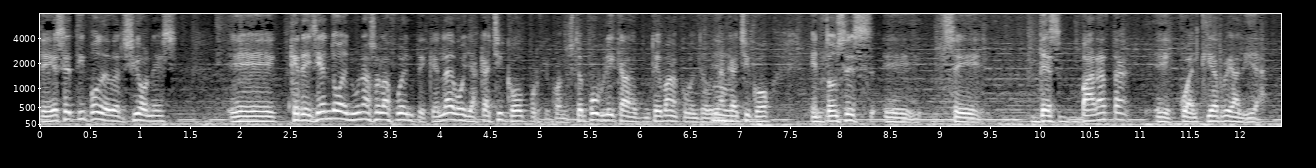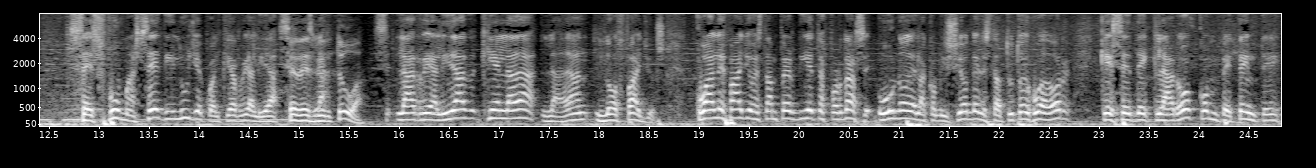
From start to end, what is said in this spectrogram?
de ese tipo de versiones. Eh, creyendo en una sola fuente, que es la de Boyacá Chico, porque cuando usted publica un tema como el de Boyacá Chico, entonces eh, se desbarata eh, cualquier realidad. Se esfuma, se diluye cualquier realidad. Se desvirtúa. La, la realidad, ¿quién la da? La dan los fallos. ¿Cuáles fallos están pendientes por darse? Uno de la Comisión del Estatuto de Jugador, que se declaró competente,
